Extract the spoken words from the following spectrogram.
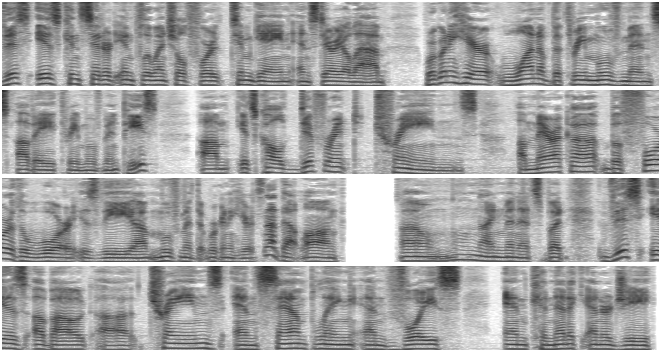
This is considered influential for Tim Gane and Stereolab. We're going to hear one of the three movements of a three movement piece. Um, it's called Different Trains. America Before the War is the uh, movement that we're going to hear. It's not that long, um, nine minutes, but this is about uh, trains and sampling and voice and kinetic energy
